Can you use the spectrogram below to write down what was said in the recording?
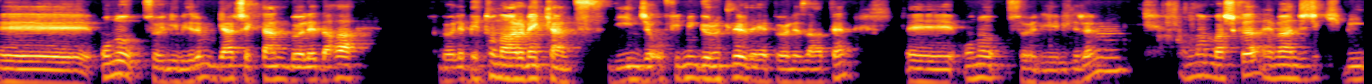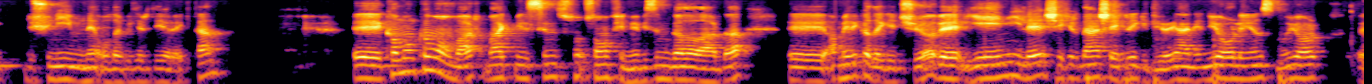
E, onu söyleyebilirim. Gerçekten böyle daha böyle betonarme kent deyince o filmin görüntüleri de hep öyle zaten. E, onu söyleyebilirim. Ondan başka hemencik bir düşüneyim ne olabilir diyerekten. E, Come On Come On var. Mike Mills'in son, son filmi bizim galalarda e, Amerika'da geçiyor ve yeğeniyle şehirden şehre gidiyor. Yani New Orleans, New York, e,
